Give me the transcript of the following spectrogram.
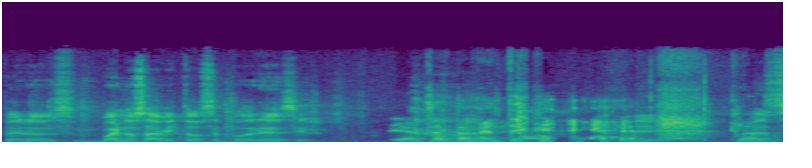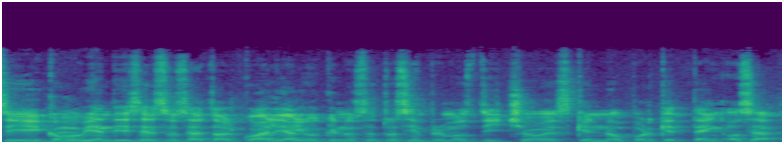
pero es buenos hábitos, se podría decir. Sí, exactamente. sí. Pues sí, como bien dices, o sea, tal cual, y algo que nosotros siempre hemos dicho es que no porque tenga, o sea,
